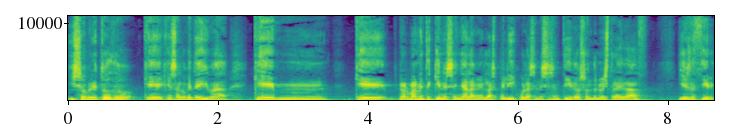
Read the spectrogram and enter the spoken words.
Y sobre todo, que, que es a lo que te que, mm, que normalmente quienes señalan en las películas en ese sentido son de nuestra edad. Y es decir,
